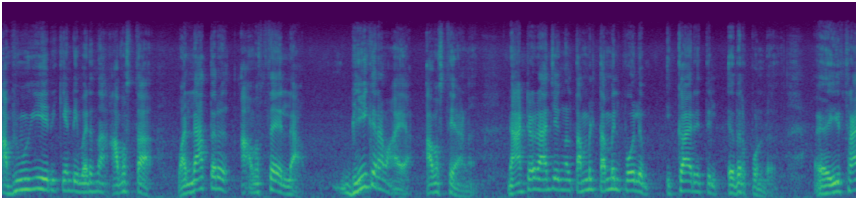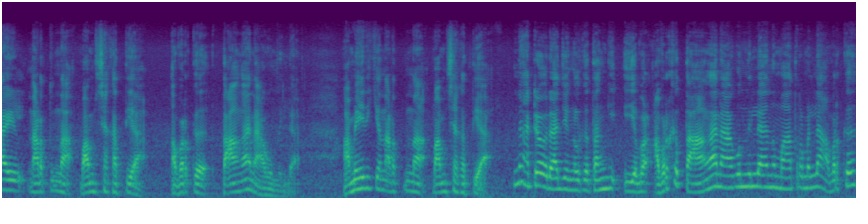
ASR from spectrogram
അഭിമുഖീകരിക്കേണ്ടി വരുന്ന അവസ്ഥ വല്ലാത്തൊരു അവസ്ഥയല്ല. ഭീകരമായ അവസ്ഥയാണ്. നാറ്റോ രാജ്യങ്ങൾ തമ്മിൽ തമ്മിൽ പോലും ഇക്കാര്യത്തിൽ എതിർപ്പുണ്ട്. ഇസ്രായേൽ നടത്തുന്ന വംശഹത്യ അവർക്ക് താങ്ങാനാകുന്നില്ല അമേരിക്ക നടത്തുന്ന വംശഹത്യ നാറ്റോ രാജ്യങ്ങൾക്ക് തങ്കി അവർക്ക് താങ്ങാനാകുന്നില്ല എന്ന് മാത്രമല്ല അവർക്ക്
